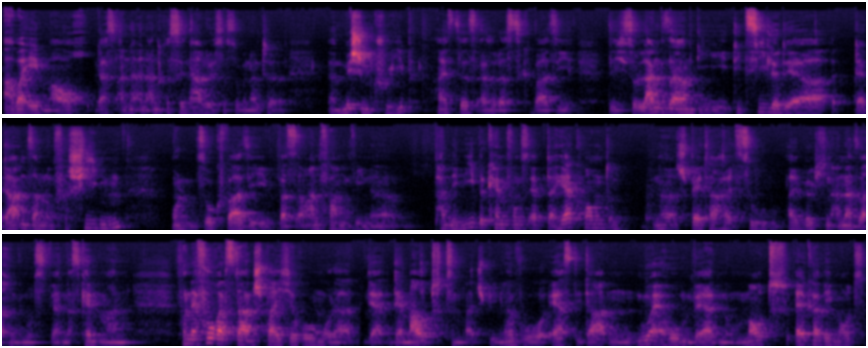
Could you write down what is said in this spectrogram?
Aber eben auch, dass ein anderes Szenario ist das sogenannte Mission Creep, heißt es, also dass quasi sich so langsam die, die Ziele der, der Datensammlung verschieben und so quasi, was am Anfang wie eine Pandemiebekämpfungs-App daherkommt und ne, später halt zu allen möglichen anderen Sachen genutzt werden. Das kennt man von der Vorratsdatenspeicherung oder der, der Maut zum Beispiel, ne, wo erst die Daten nur erhoben werden, um Maut, Lkw-Maut zu,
